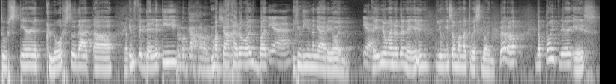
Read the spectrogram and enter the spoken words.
to steer it close to that uh, infidelity. Na magkakaroon magkakaroon but Yeah. hindi nangyari yon. Yeah. Ayun yung ano doon eh, yun yung isang mga twist doon. Pero the point there is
